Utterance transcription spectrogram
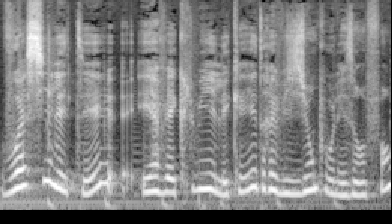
Voici l'été, et avec lui les cahiers de révision pour les enfants.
